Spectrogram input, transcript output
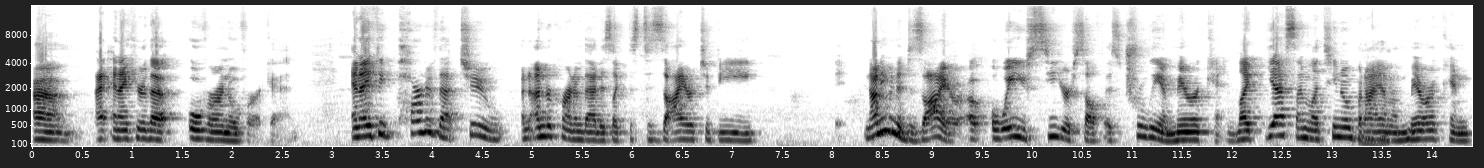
Um, I, and I hear that over and over again. And I think part of that too, an undercurrent of that is like this desire to be not even a desire, a, a, way you see yourself as truly American. Like, yes, I'm Latino, but I am mm-hmm. American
